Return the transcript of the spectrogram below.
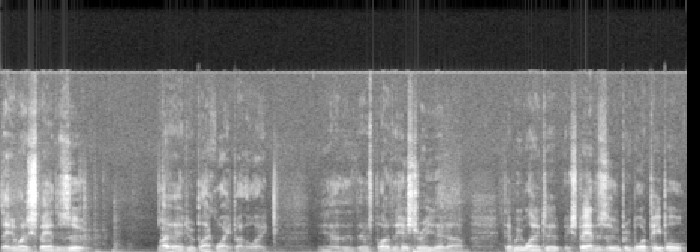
They didn't want to expand the zoo. A lot of that had to do with black white, by the way. You know, th- there was part of the history that um, that we wanted to expand the zoo, bring more people,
